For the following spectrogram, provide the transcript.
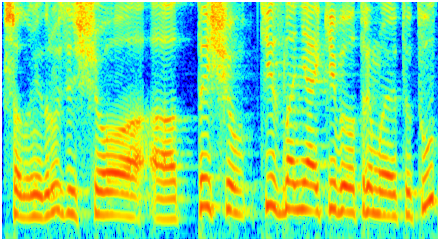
шановні друзі, що те, що ті знання, які ви отримаєте тут,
